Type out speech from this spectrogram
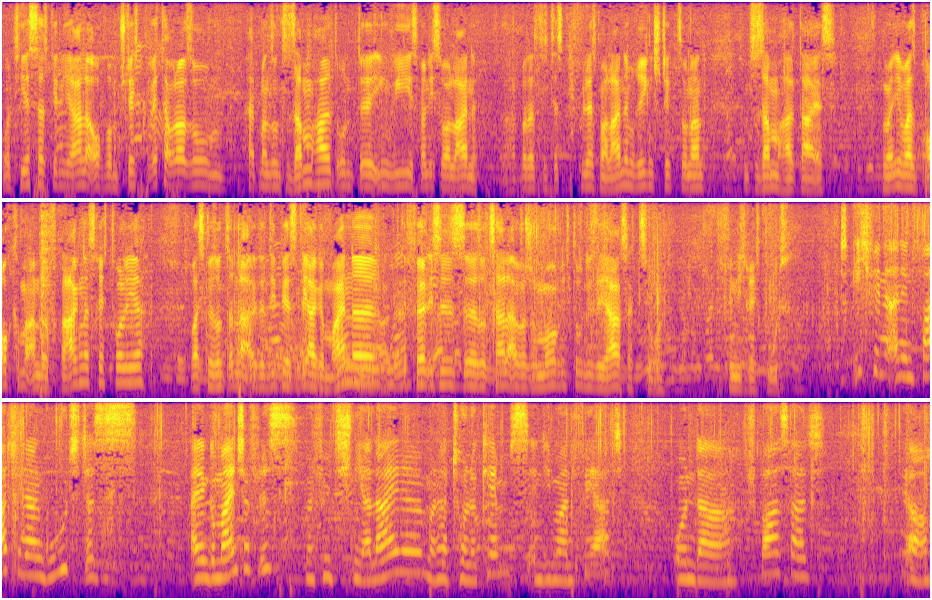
Und hier ist das Geniale, auch beim schlechten Wetter oder so, hat man so einen Zusammenhalt und äh, irgendwie ist man nicht so alleine. Da hat man das nicht das Gefühl, dass man alleine im Regen steckt, sondern so ein Zusammenhalt da ist. Wenn man irgendwas braucht, kann man andere fragen, das ist recht toll hier. Was mir sonst an der DPSG allgemein äh, gefällt, ist das äh, soziale Engagement Richtung diese Jahresaktion. Finde ich recht gut. Ich finde an den Pfadfindern gut, dass es eine Gemeinschaft ist. Man fühlt sich nie alleine, man hat tolle Camps, in die man fährt und da Spaß hat. Ja.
